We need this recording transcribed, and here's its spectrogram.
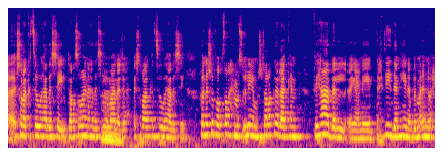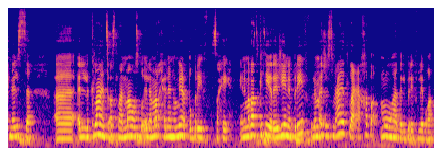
آه، إيش رأيك تسوي هذا الشيء؟ ترى سوينا هذا الشيء وما. نجح. إيش رأيك نسوي هذا الشيء؟ فأنا أشوفها بصراحة مسؤولية مشتركة لكن في هذا يعني تحديدا هنا بما إنه إحنا لسه ال clients أصلا ما وصلوا إلى مرحلة إنهم يعطوا brief صحيح. يعني مرات كثيره يجيني brief لما أجلس معاه يطلع خطأ مو هذا ال brief اللي يبغاه.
